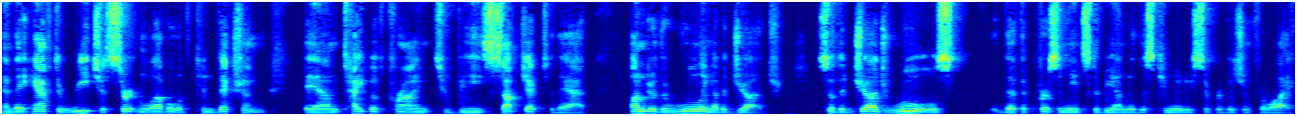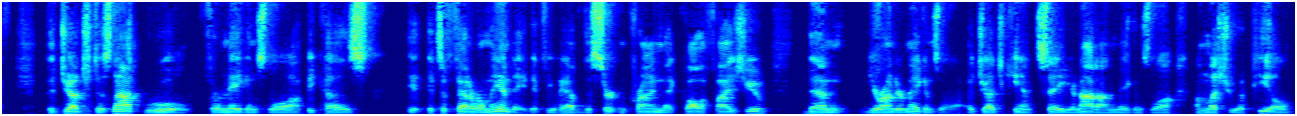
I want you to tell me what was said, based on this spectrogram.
and they have to reach a certain level of conviction and type of crime to be subject to that under the ruling of a judge. So the judge rules that the person needs to be under this community supervision for life. The judge does not rule for Megan's Law because it's a federal mandate. If you have the certain crime that qualifies you, then you're under Megan's Law. A judge can't say you're not on Megan's Law unless you appeal.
